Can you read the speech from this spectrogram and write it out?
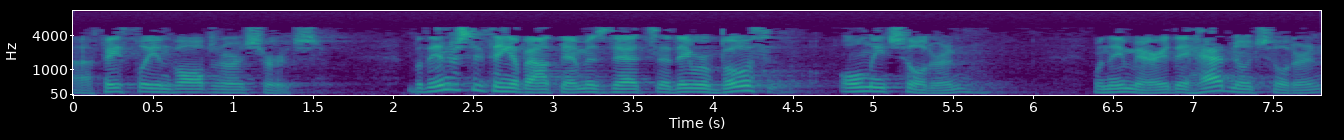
uh, faithfully involved in our church. But the interesting thing about them is that uh, they were both only children when they married. They had no children,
